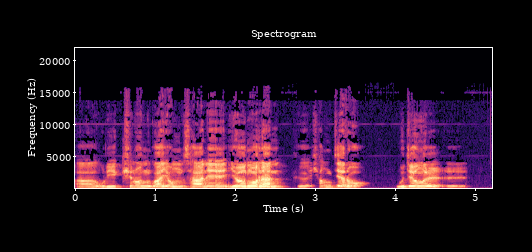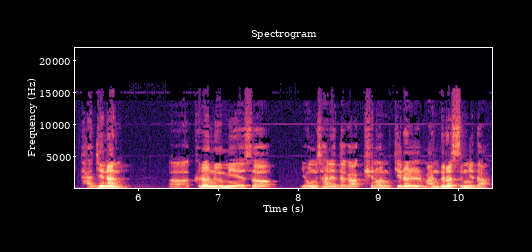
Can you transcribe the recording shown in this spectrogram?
어, 우리 퀴논과 용산의 영원한 그 형제로 우정을 다지는 어, 그런 의미에서 용산에다가 퀴논길을 만들었습니다.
